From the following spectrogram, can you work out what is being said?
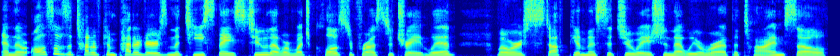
And there also was a ton of competitors in the tea space too that were much closer for us to trade with, but we're stuck in the situation that we were at the time. So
